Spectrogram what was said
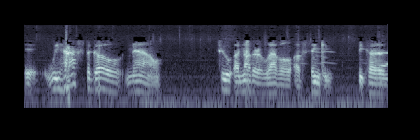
it, we have to go now to another level of thinking because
